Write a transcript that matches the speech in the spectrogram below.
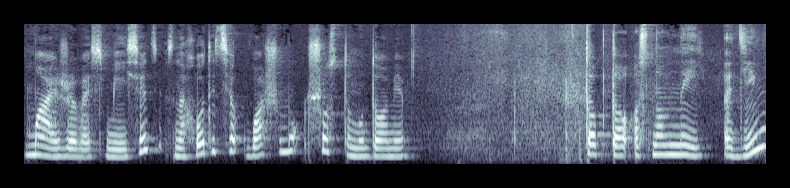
майже весь місяць, знаходиться у вашому шостому домі. Тобто основний дім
